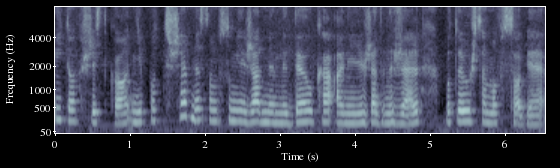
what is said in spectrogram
i to wszystko. Niepotrzebne są w sumie żadne mydełka ani żaden żel, bo to już samo w sobie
